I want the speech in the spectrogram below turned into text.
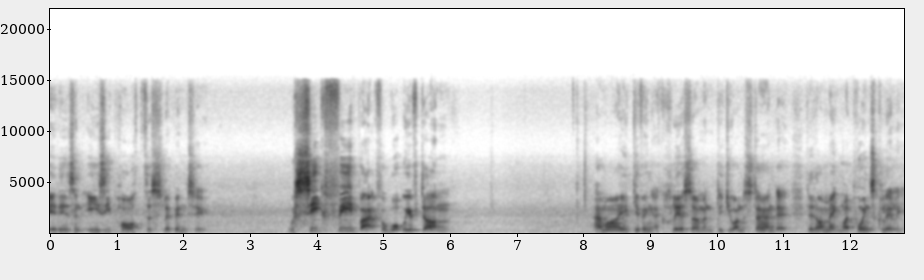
it is an easy path to slip into. We seek feedback for what we have done. Am I giving a clear sermon? Did you understand it? Did I make my points clearly?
